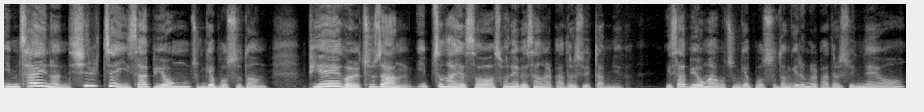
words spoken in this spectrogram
임차인은 실제 이사 비용 중개보수 등 비액을 주장 입증하여서 손해배상을 받을 수 있답니다. 이사 비용하고 중개보수 등 이런 걸 받을 수 있네요.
